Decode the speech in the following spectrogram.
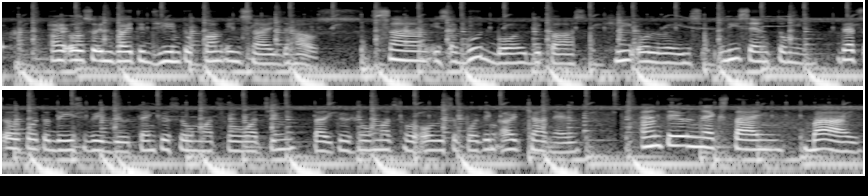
I also invited him to come inside the house. Sam is a good boy because he always listened to me. That's all for today's video. Thank you so much for watching. Thank you so much for always supporting our channel. Until next time, bye!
